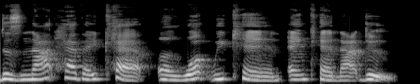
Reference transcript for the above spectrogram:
does not have a cap on what we can and cannot do.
